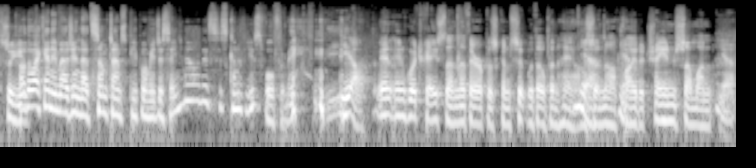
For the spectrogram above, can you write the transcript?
So you, Although I can imagine that sometimes people may just say, you know, this is kind of useful for me. yeah, in, in which case then the therapist can sit with open hands Yeah, and not try yeah. to change someone, Yeah.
